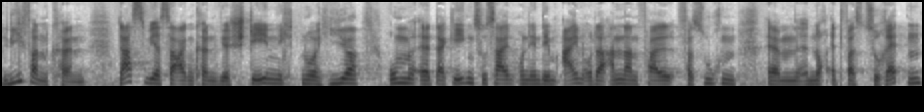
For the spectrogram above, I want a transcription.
liefern können, dass wir sagen können, wir stehen nicht nur hier, um äh, dagegen zu sein und in dem einen oder anderen Fall versuchen, ähm, noch etwas zu retten,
